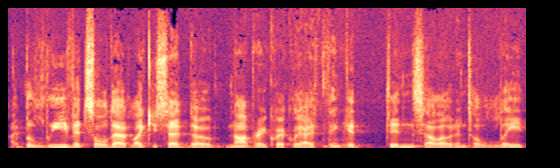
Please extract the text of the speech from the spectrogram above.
I believe it sold out, like you said, though, not very quickly. I think mm-hmm. it didn't sell out until late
